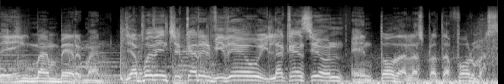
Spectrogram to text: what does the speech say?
de Ingman Bergman. Ya pueden checar el video y la canción en todas las plataformas.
